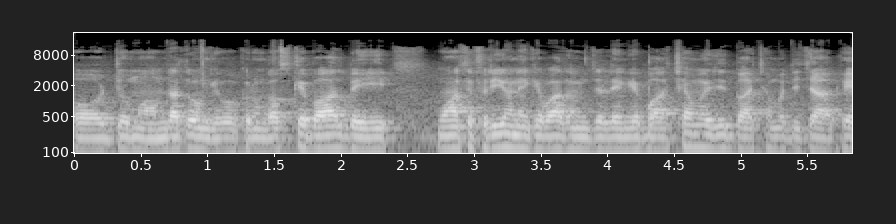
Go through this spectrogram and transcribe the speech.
और जो मामला तो होंगे वो करूँगा। उसके बाद भाई वहाँ से फ्री होने के बाद हम चलेंगे बादशाह मस्जिद। बादशाह मस्जिद जाके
